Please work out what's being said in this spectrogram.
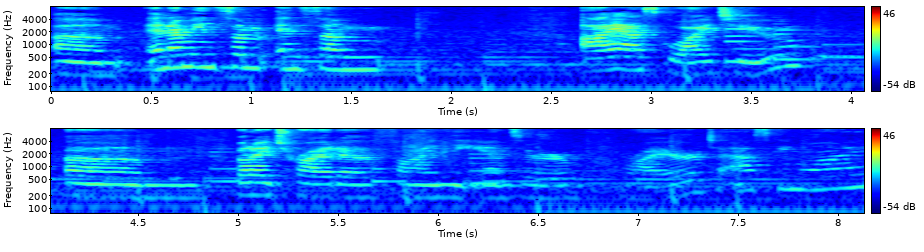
Um, and I mean, some and some, I ask why too, um, but I try to find the answer prior to asking why,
